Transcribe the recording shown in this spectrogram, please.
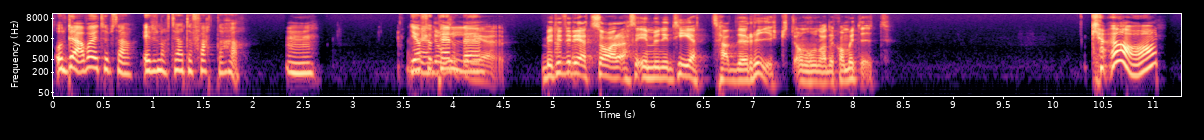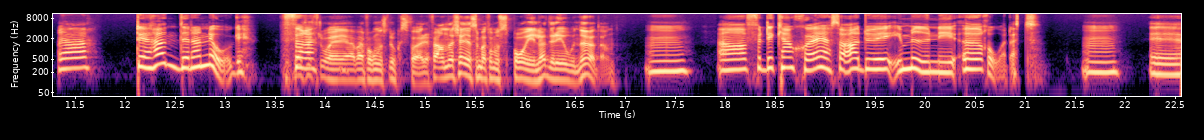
och där var jag typ så här, är det något jag inte fattar här? Ja, för Pelle... det- Betyder det att Saras immunitet hade rykt om hon hade kommit dit? Kan, ja, Ja, det hade den nog. För Då att, förstår jag varför hon slogs för det. För annars känns det som att hon spoilade det i onödan. ja, för det kanske är så att du är immun i örådet. Eh,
